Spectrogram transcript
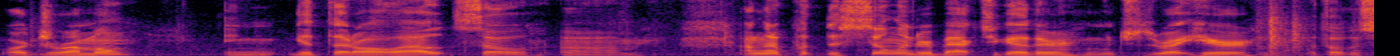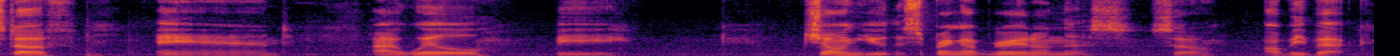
or Dremel and get that all out. So um, I'm going to put the cylinder back together, which is right here with all the stuff, and I will be showing you the spring upgrade on this. So I'll be back.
